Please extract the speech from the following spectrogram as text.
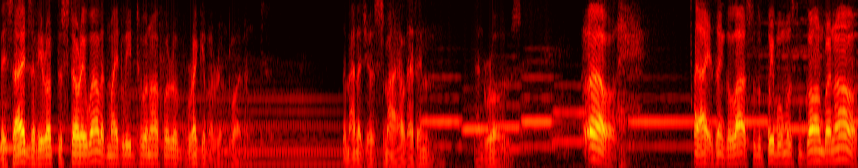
Besides, if he wrote the story well, it might lead to an offer of regular employment. The manager smiled at him and rose. Well, I think the last of the people must have gone by now.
